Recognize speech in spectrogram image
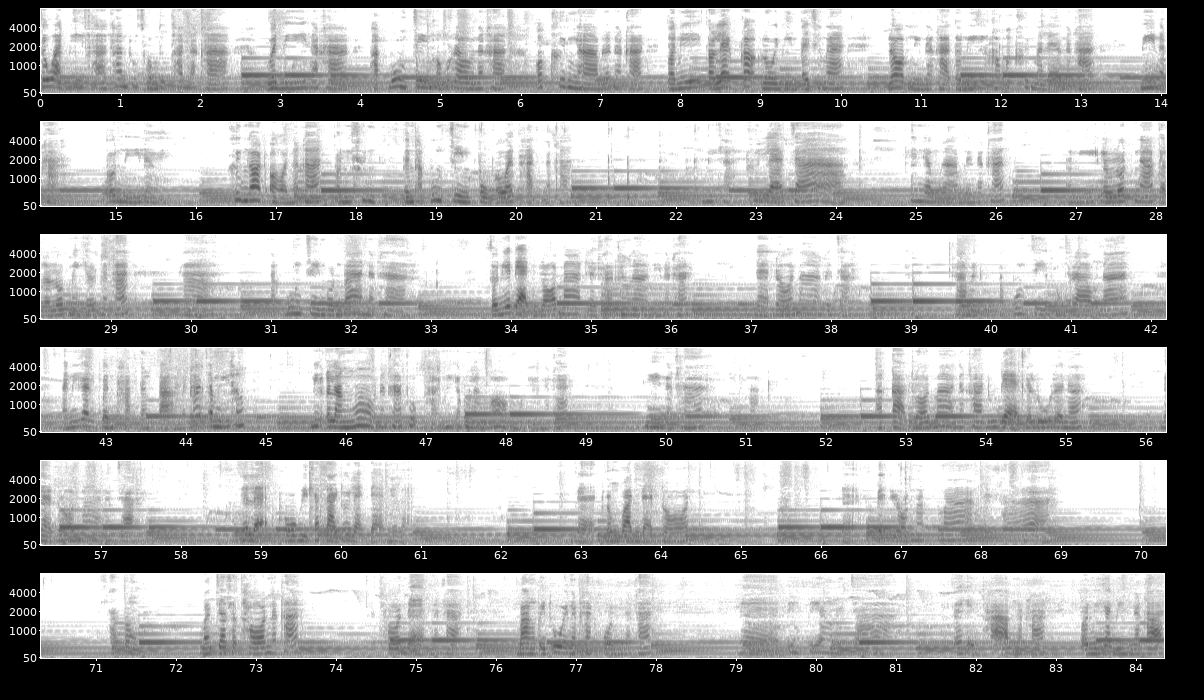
สวัสดีค่ะท่านผู้ชมทุกท่านนะคะ วันนี้นะคะ ผักบุ้งจีนของเรานะคะ ก็ขึ้นงามแล้วนะคะ ตอนนี้ตอนแรกก็โรยดินไปใช่ไหมรอบนึงนะคะ ตอนนี้เขาก็ขึ้นมาแล้วนะคะ นี่นะคะ ต้นนี้เลย ขึ้นยอดอ่อนนะคะ ตอนนี้ขึ้นเป็นผักบุ้งจีนปลูกเอาไว้ผัดนะคะนี่ค่ะ ขึ้นแล้วจ้าขึ้นงามๆเลยนะคะ ตอนนี้เราลดน้ำแต่เราลดไม่เยอะนะคะ กุ้งจีนบนบ้านนะคะตัวนี้แดดร้อนมากเลยค่ะข้างล่างนี้นะคะ แดดร้อนมากเลยจ้ะค่ะมาดูผักบุ้งจีนของเรานะ อันนี้ก็เป็นผักต่างๆนะคะ จะมีทั้งนี่กำลังงอกนะคะ พวกผักนี่กำลังงอกหมดเลยนะคะ นี่นะคะอากาศร้อนมากนะคะ ดูแดดก็รู้เลยนะ แดดร้อนมากนะจ๊ะนี่แหละโควิดก็ตายด้วยแหละแดดนี่แหละ ลางวันแดดร้อนแดดเป็ดร้อนมากๆเลยค่ะค่ะต้องมันจะสะท้อนนะคะ สะท้อนแดดนะคะบังไปด้วยนะคะคนนะคะแดดเปรี้ยงๆเลยจ้าจะเห็นภาพนะคะ ตอนนี้ก็ดินนะคะ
